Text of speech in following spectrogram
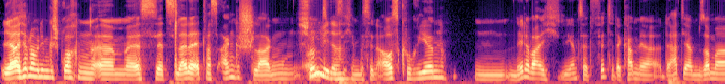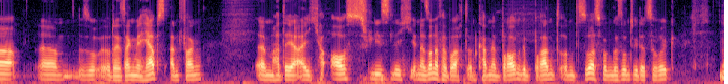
Ja, ich habe noch mit ihm gesprochen. Ähm, er ist jetzt leider etwas angeschlagen. Schon und wieder? Muss sich ein bisschen auskurieren. Hm, Nee, der war eigentlich die ganze Zeit fit. Der kam ja, der hat ja im Sommer, ähm, so, oder sagen wir Herbstanfang, ähm, hat er ja eigentlich ausschließlich in der Sonne verbracht und kam ja braun gebrannt und sowas von gesund wieder zurück. Ähm,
